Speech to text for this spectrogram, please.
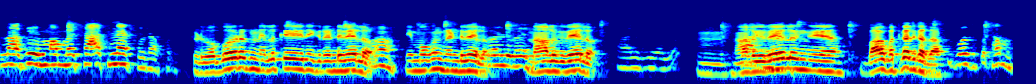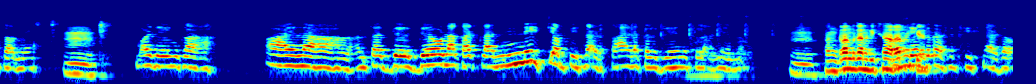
నాకు ఈ మమ్మల్ని సాకినాడు చూడప్పుడు చూడు ఒక్కొక్కరికి నెలకి నీకు రెండు వేలు. ఆ. నీ మొగనికి రెండు వేలు. రెండు వేలు. నాలుగు వేలు. నాలుగు వేలు. నాలుగు వేలు ఇంక బాగా బతకచ్చు కదా బతుకుతాము స్వామి. మరి ఇంకా ఆయన అంత దే- దేవుడు నాకు అట్లా అన్నీ ఇచ్చి పంపించినాడు కాణకలు గేనుకలు నేను. సంక్రాంతి కనుక ఇచ్చినారా ఇచ్చినాడు.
